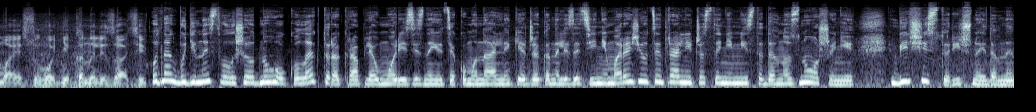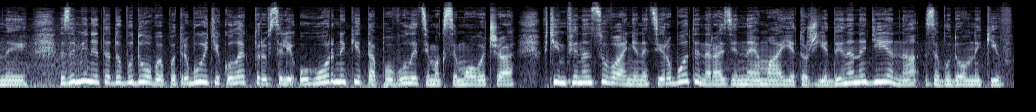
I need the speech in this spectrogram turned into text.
немає сьогодні каналізації. Однак будівництво лише одного колектора крапля в морі зізнаються комунальники, адже каналізаційні мережі у центральній частині міста давно зношені. Більшість сторічної давнини. Заміни та добудови потребують і колектори в селі Угорники та по вулиці Максимовича. Втім, фінансування на ці роботи наразі немає, тож єдина надія на забудовників.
